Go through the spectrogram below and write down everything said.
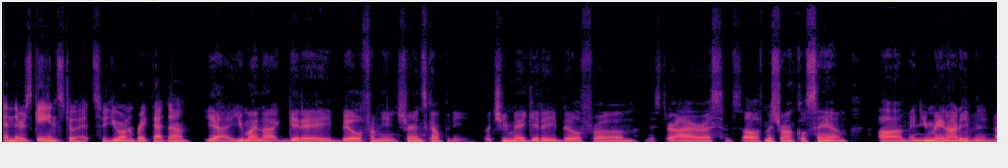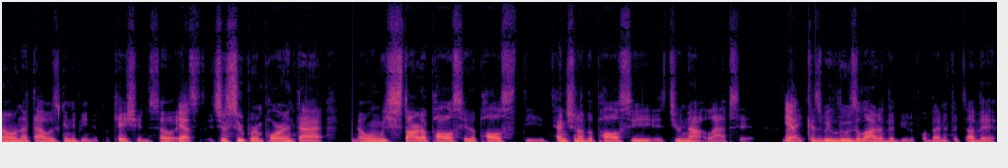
and there's gains to it. So do you want to break that down? Yeah, you might not get a bill from the insurance company, but you may get a bill from Mr. IRS himself, Mr. Uncle Sam, um, and you may not even have known that that was going to be an implication. So Yep. it's it's just super important that you know when we start a policy, the policy, the intention of the policy is to not lapse it, Yep. Because we lose a lot of the beautiful benefits of it,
